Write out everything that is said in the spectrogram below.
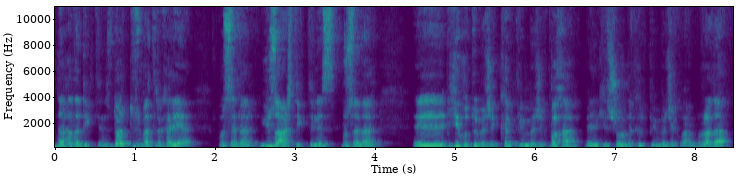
Ne kadar diktiniz? 400 metrekareye bu sefer 100 ağaç diktiniz. Bu sefer e, iki kutu böcek, 40 bin böcek bakar. Benimki şu anda 40 bin böcek var burada.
